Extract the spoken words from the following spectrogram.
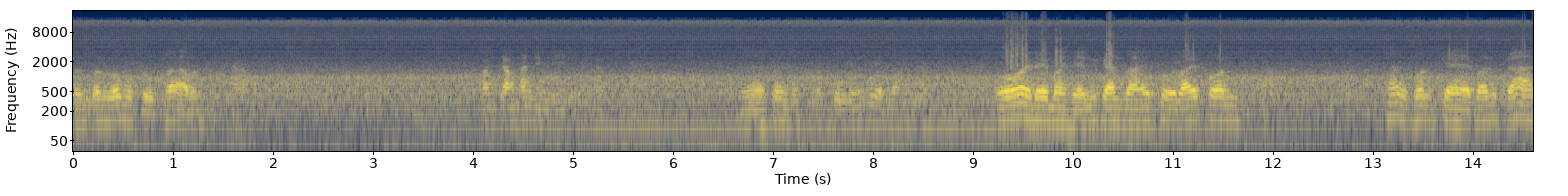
มันมันล้มมาสู่ผ้ามันครับความจำท่านยังดีอยู่นะครับเออหลวงปู่กรุงเทพบ้างครับ โอ้ยได้มาเห็นกันหลายผู้หลายคน ทั้งคนแก่คนกลาง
